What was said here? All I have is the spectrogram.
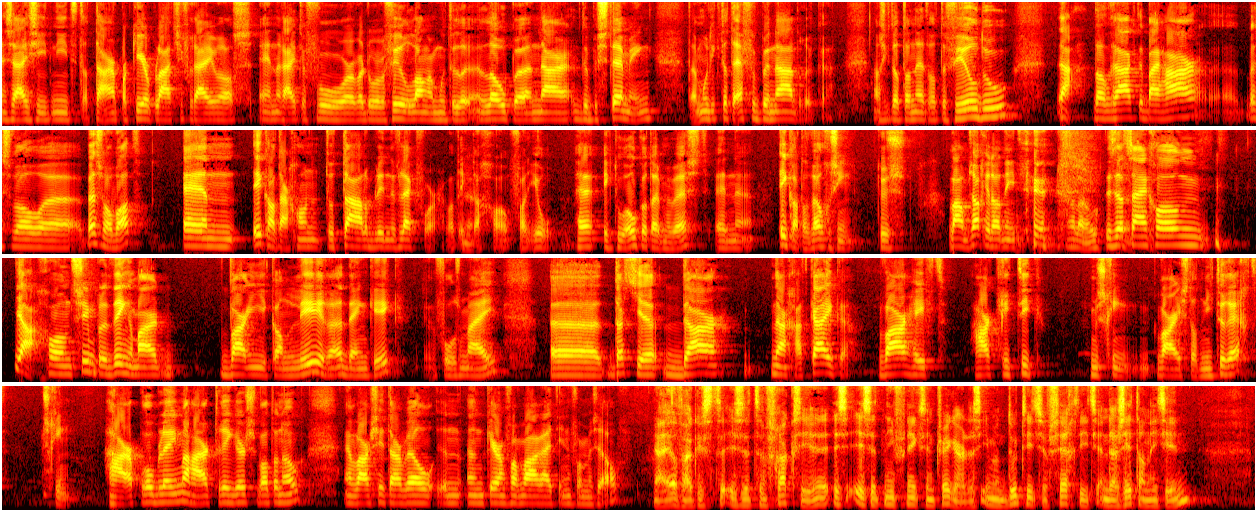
en zij ziet niet dat daar een parkeerplaatsje vrij was en rijdt ervoor, waardoor we veel langer moeten lopen naar de bestemming. Dan moet ik dat even benadrukken. En als ik dat dan net wat te veel doe, ja, dat raakte bij haar eh, best wel, uh, best wel wat. En ik had daar gewoon een totale blinde vlek voor. Want ik ja. dacht gewoon van, joh, hè, ik doe ook altijd mijn best. En uh, ik had dat wel gezien. Dus waarom zag je dat niet? Hallo. dus dat zijn gewoon, ja, gewoon simpele dingen. Maar waarin je kan leren, denk ik, volgens mij, uh, dat je daar naar gaat kijken. Waar heeft haar kritiek misschien, waar is dat niet terecht? Misschien haar problemen, haar triggers, wat dan ook. En waar zit daar wel een, een kern van waarheid in voor mezelf? Ja, heel vaak is het, is het een fractie. Hè? Is, is het niet voor niks een trigger? Dus iemand doet iets of zegt iets en daar zit dan iets in.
